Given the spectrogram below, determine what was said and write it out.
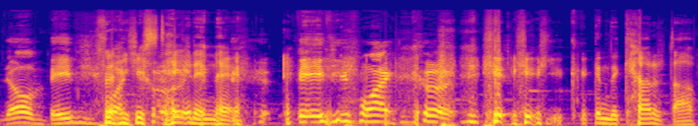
No, baby you're cook. staying in there. Baby want cook. you're, you're, you're cooking the countertop.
